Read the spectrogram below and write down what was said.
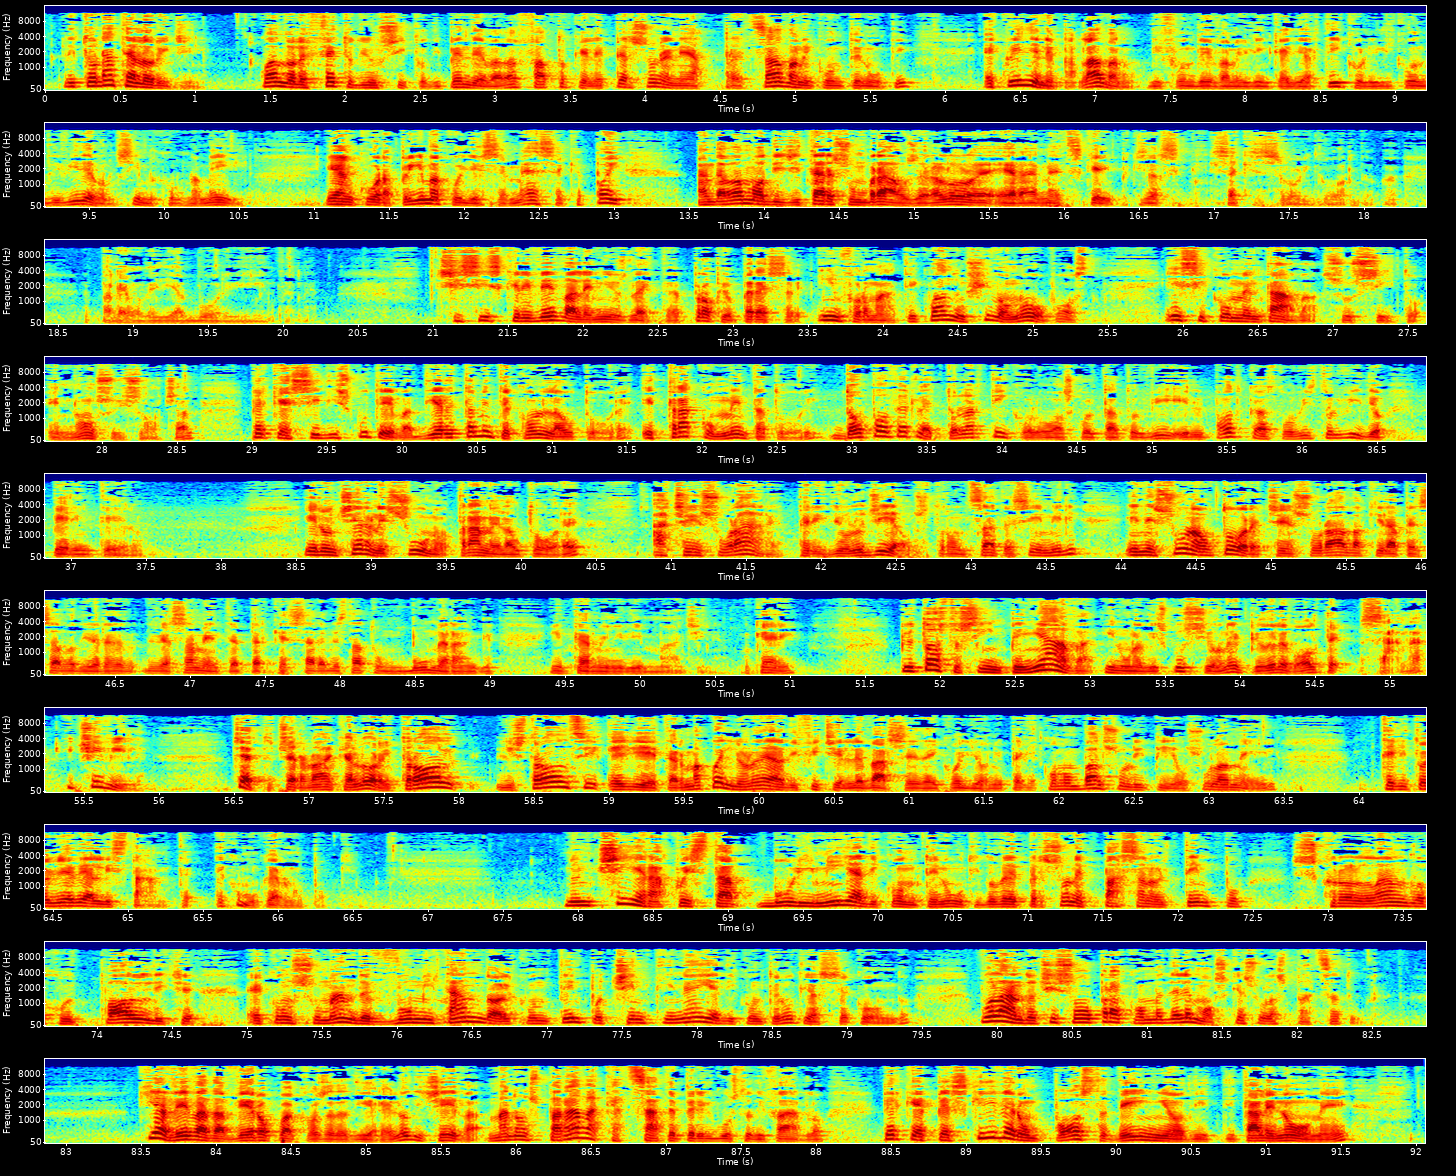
Ritornate all'origine. Quando l'effetto di un sito dipendeva dal fatto che le persone ne apprezzavano i contenuti e quindi ne parlavano, diffondevano i link agli articoli, li condividevano, sì, ma con una mail. E ancora prima con gli sms, che poi andavamo a digitare su un browser, allora era Netscape, chissà, chissà chi se lo ricorda, parliamo degli albori di internet. Ci si iscriveva alle newsletter proprio per essere informati quando usciva un nuovo post e si commentava sul sito e non sui social perché si discuteva direttamente con l'autore e tra commentatori dopo aver letto l'articolo o ascoltato il, vi- il podcast o visto il video per intero. E non c'era nessuno, tranne l'autore, a censurare per ideologia o stronzate simili e nessun autore censurava chi la pensava diversamente perché sarebbe stato un boomerang in termini di immagine. Ok? Piuttosto si impegnava in una discussione il più delle volte sana e civile Certo, c'erano anche allora i troll, gli stronzi e gli ether, ma quelli non era difficile levarseli dai coglioni, perché con un ban sull'IP o sulla mail te li toglievi all'istante, e comunque erano pochi. Non c'era questa bulimia di contenuti dove le persone passano il tempo scrollando col pollice e consumando e vomitando al contempo centinaia di contenuti al secondo, volandoci sopra come delle mosche sulla spazzatura. Chi aveva davvero qualcosa da dire lo diceva, ma non sparava cazzate per il gusto di farlo, perché per scrivere un post degno di, di tale nome,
